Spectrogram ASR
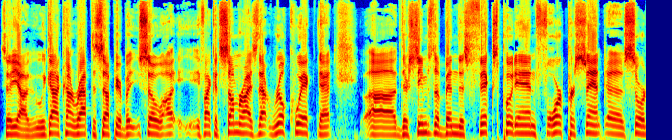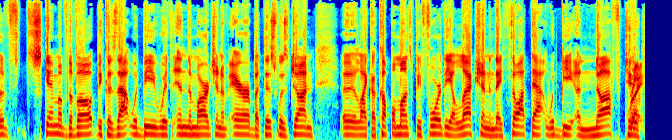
So yeah, we got to kind of wrap this up here. But so uh, if I could summarize that real quick, that uh, there seems to have been this fix put in four percent uh, sort of skim of the vote because that would be within the margin of error. But this was done uh, like a couple months before the election, and they thought that would be enough to right,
